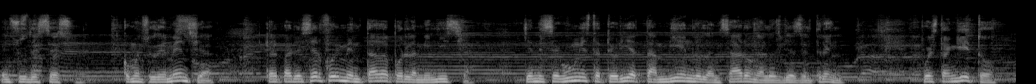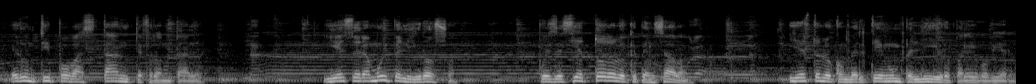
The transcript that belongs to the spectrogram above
en su deceso como en su demencia, que al parecer fue inventada por la milicia, quienes según esta teoría también lo lanzaron a los vías del tren, pues Tanguito era un tipo bastante frontal. Y eso era muy peligroso, pues decía todo lo que pensaba, y esto lo convertía en un peligro para el gobierno.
